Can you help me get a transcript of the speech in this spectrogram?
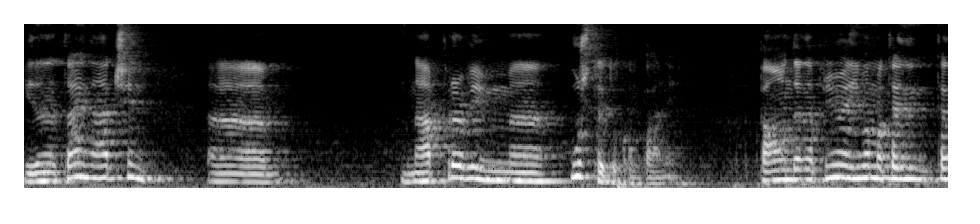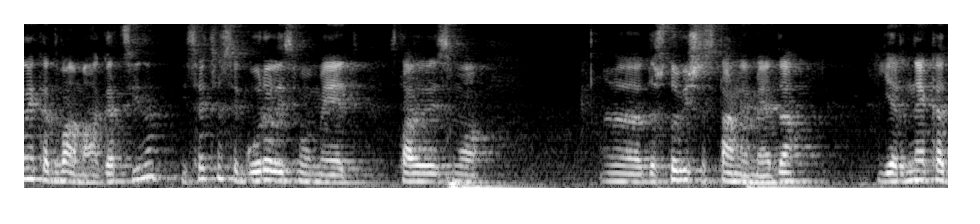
i da na taj način uh, napravim uh, uštedu kompanije. Pa onda, na primjer, imamo taj, ta neka dva magacina i sećam se, gurali smo med, stavili smo uh, da što više stane meda, jer nekad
